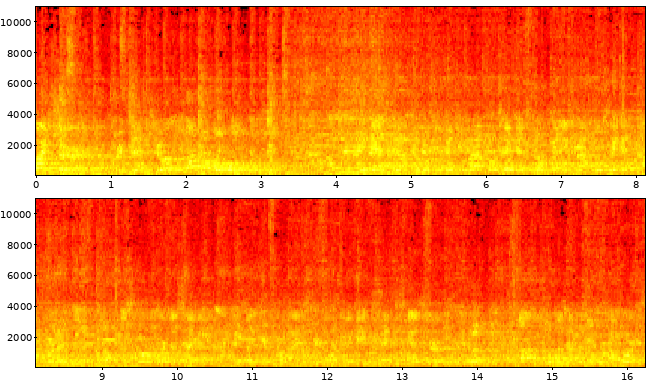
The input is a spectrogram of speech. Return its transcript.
Schweitzer presents your Luvabulls. Again, down 50-50 raffle tickets. The winning raffle ticket number is going to come up on the scoreboard in a second. And claim your prize before the game six gets service on the 100 top horse.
